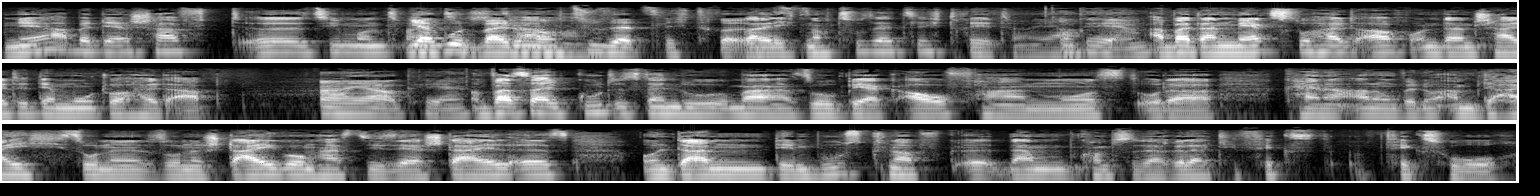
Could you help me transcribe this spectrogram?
Nee, aber der schafft äh, 27 Ja gut, weil du noch zusätzlich trittst. Weil ich noch zusätzlich trete, ja. Okay. Aber dann merkst du halt auch und dann schaltet der Motor halt ab. ah ja, okay. Und was halt gut ist, wenn du mal so bergauf fahren musst oder keine Ahnung, wenn du am Deich so eine, so eine Steigung hast, die sehr steil ist und dann den Boostknopf, äh, dann kommst du da relativ fix, fix hoch.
